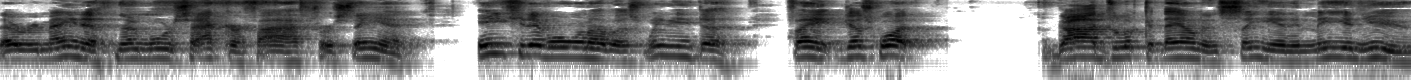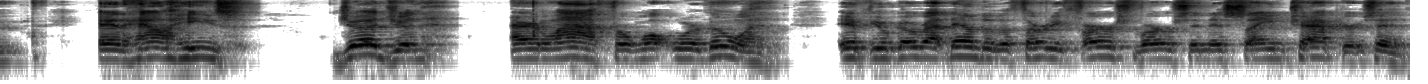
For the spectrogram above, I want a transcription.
there remaineth no more sacrifice for sin. Each and every one of us, we need to think just what God's looking down and seeing in me and you, and how He's judging our life for what we're doing. If you'll go right down to the 31st verse in this same chapter, it says,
